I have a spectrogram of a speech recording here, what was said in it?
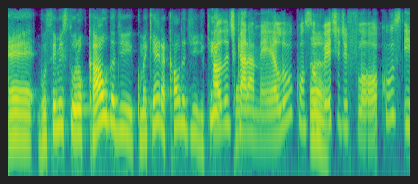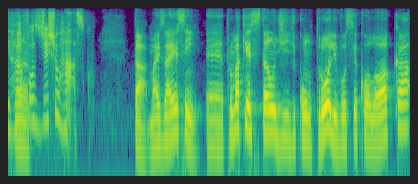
É, você misturou calda de. Como é que era? Calda de, de quê? Calda de caramelo Ah. com sorvete de flocos e Ruffles de churrasco. Tá, mas aí assim, é, para uma questão de, de controle, você coloca.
